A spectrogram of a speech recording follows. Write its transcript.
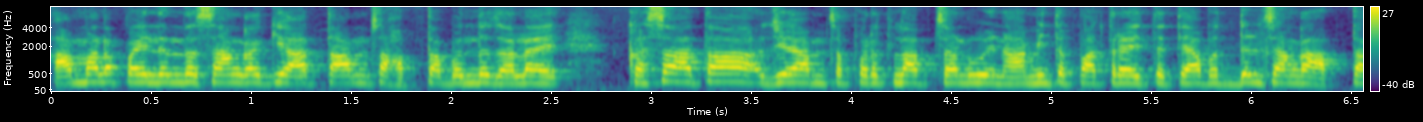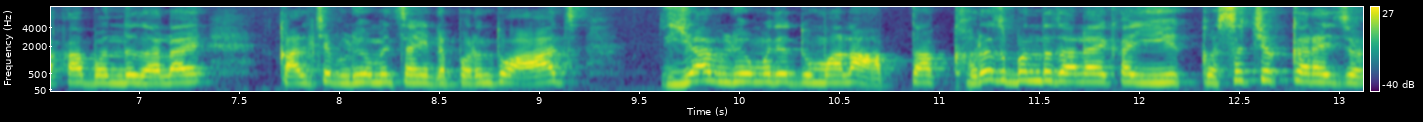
आम्हाला पहिल्यांदा सांगा की आता आमचा हप्ता बंद झाला आहे कसा आता जे आमचा परत लाभ चालू आहे ना आम्ही तर पात्र आहे तर त्याबद्दल सांगा. हप्ता का बंद झाला आहे कालच्या व्हिडिओमध्ये सांगितलं. परंतु आज या व्हिडिओमध्ये तुम्हाला हप्ता खरंच बंद झाला आहे का? हे कसं चेक करायचं?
